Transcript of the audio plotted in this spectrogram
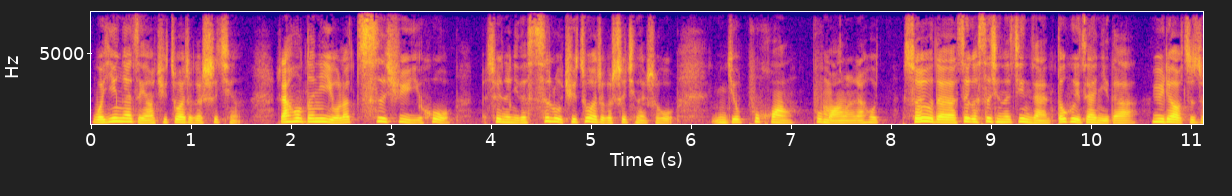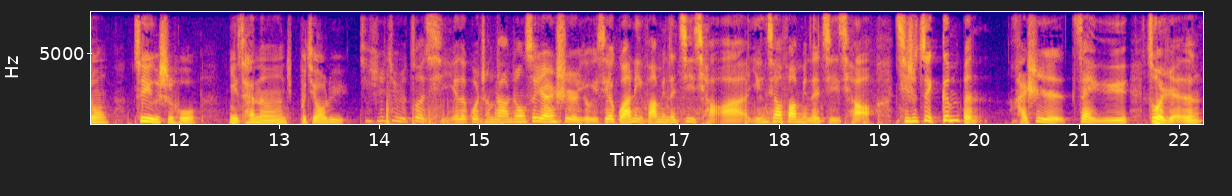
我应该怎样去做这个事情，然后等你有了次序以后，顺着你的思路去做这个事情的时候，你就不慌不忙了，然后。所有的这个事情的进展都会在你的预料之中，这个时候你才能不焦虑。其实就是做企业的过程当中，虽然是有一些管理方面的技巧啊，营销方面的技巧，其实最根本还是在于做人，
